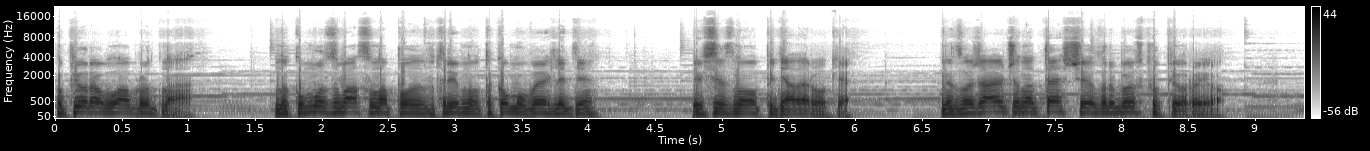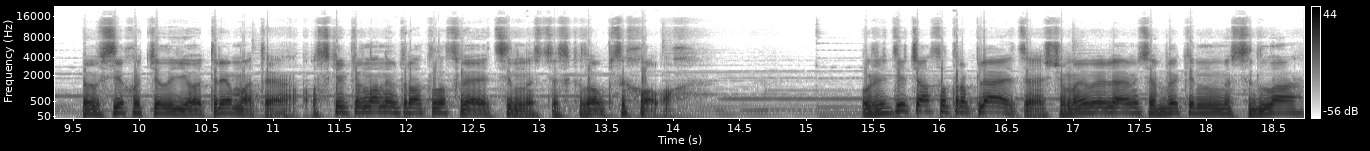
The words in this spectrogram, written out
Купюра була брудна. Ну кому з вас вона потрібна в такому вигляді? І всі знову підняли руки. Незважаючи на те, що я зробив з купюрою, ви всі хотіли її отримати, оскільки вона не втратила своєї цінності, сказав психолог. У житті часто трапляється, що ми виявляємося викиненими з сідла,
